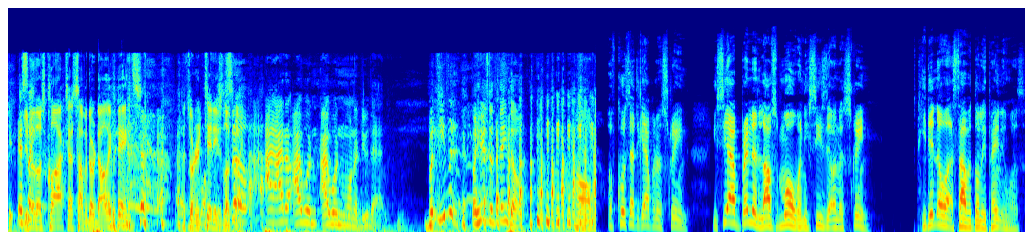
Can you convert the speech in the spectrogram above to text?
It's you like, know those clocks that Salvador Dali paints? That's what her titties look so like. I, I, don't- I wouldn't I wouldn't want to do that. But even but here's the thing though. um, Of course, they had to get up on the screen. You see how Brendan laughs more when he sees it on the screen. He didn't know what a Salvador Dali painting was.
